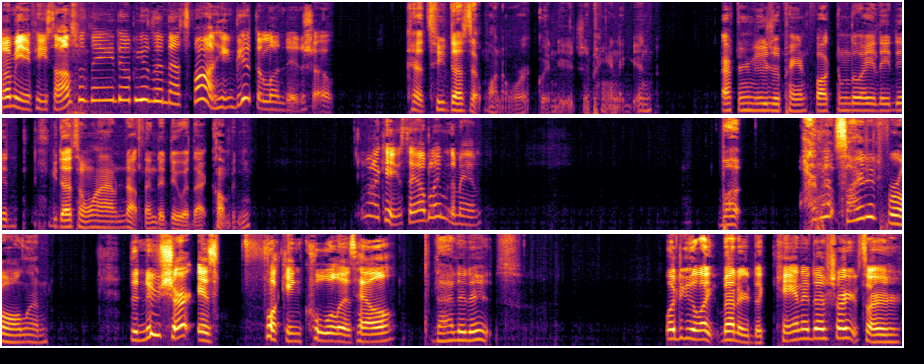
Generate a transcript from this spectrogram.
I mean, if he signs with AEW, then that's fine. He can be at the London show. Because he doesn't want to work with New Japan again. After New Japan fucked him the way they did, he doesn't want to have nothing to do with that company. I can't say I blame the man. But I'm excited for All In. The new shirt is fucking cool as hell. That it is. What do you like better, the Canada shirts or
